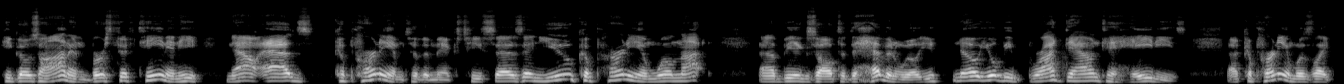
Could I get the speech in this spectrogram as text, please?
He goes on in verse 15 and he now adds Capernaum to the mix. He says, And you, Capernaum, will not uh, be exalted to heaven, will you? No, you'll be brought down to Hades. Uh, Capernaum was like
